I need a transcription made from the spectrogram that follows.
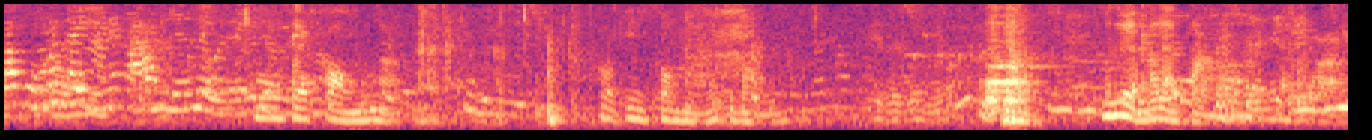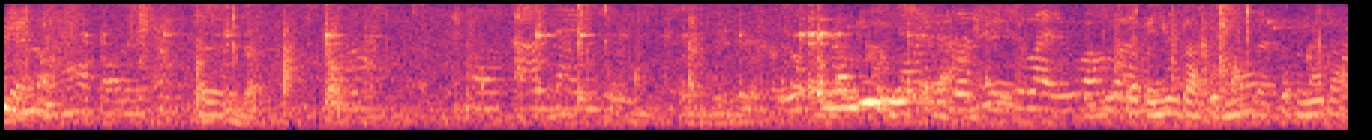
ป้าปูไม่ได้ยินนะคะเลี้ยงเร็วเลยมึงใส่กล่องมึงอะกล่องอินกล่องหมาไม่กี่บาทมันเหลือมาแล้วสาม จะไปยูดับจะไปยูดับ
